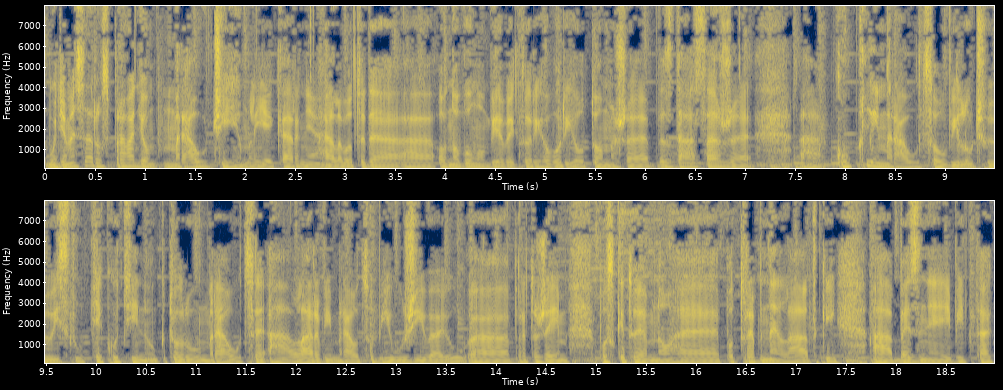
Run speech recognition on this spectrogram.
Budeme sa rozprávať o mravčích mliekarniach, alebo teda o novom objave, ktorý hovorí o tom, že zdá sa, že kukly mravcov vylúčujú istú tekutinu, ktorú mravce a larvy mravcov využívajú, pretože im poskytuje mnohé potrebné látky a bez nej by tak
